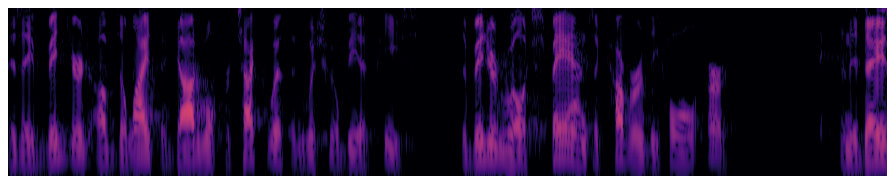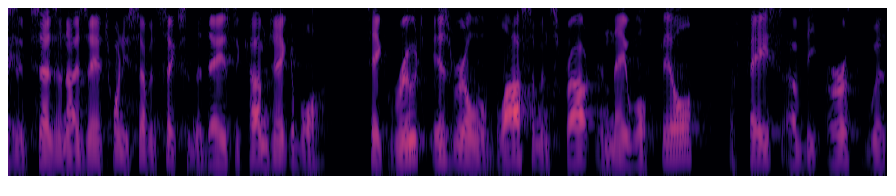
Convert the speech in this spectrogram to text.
as a vineyard of delight that God will protect with and which will be at peace the vineyard will expand to cover the whole earth. In the days, it says in Isaiah 27 6, in the days to come, Jacob will take root, Israel will blossom and sprout, and they will fill the face of the earth with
